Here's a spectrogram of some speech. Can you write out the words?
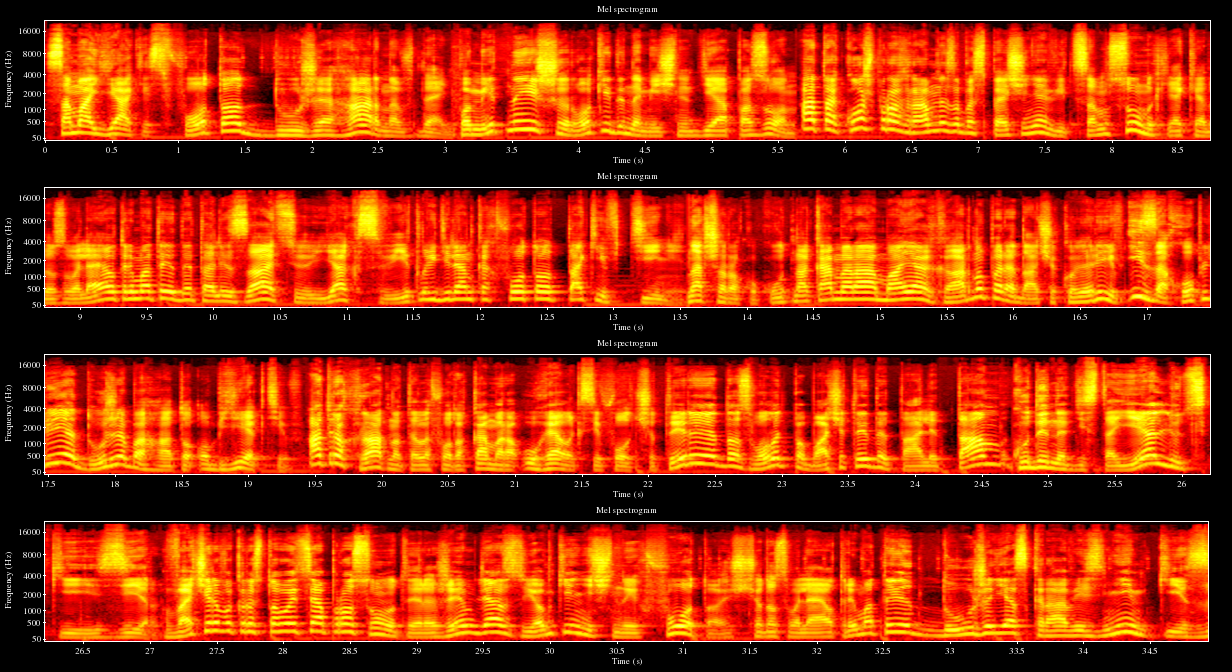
Сама якість фото дуже гарна в день, помітний широкий динамічний діапазон, а також програмне забезпечення від Samsung, яке дозволяє отримати деталізацію як в світлих ділянках фото, так і в тіні. Надширококутна камера має гарну передачу кольорів і захоплює дуже багато об'єктів. А трьохкратна телефотокамера у Galaxy Fold 4 дозволить побачити деталі там, куди не дістає людський зір. Ввечері використовується просунутий режим для зйомки нічних фото, що дозволяє отримати дуже яскраві знімки з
